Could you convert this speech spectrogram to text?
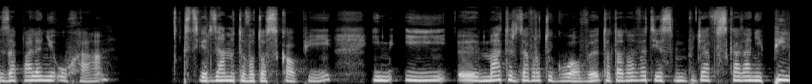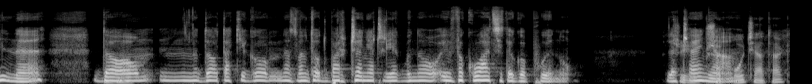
zapalenie ucha, stwierdzamy to w otoskopii i, i y, ma też zawroty głowy, to to nawet jest, bym powiedziała, wskazanie pilne do, mhm. do takiego, nazwijmy to odbarczenia, czyli jakby no, ewakuacji tego płynu leczenia. Czyli przekłucia, tak?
